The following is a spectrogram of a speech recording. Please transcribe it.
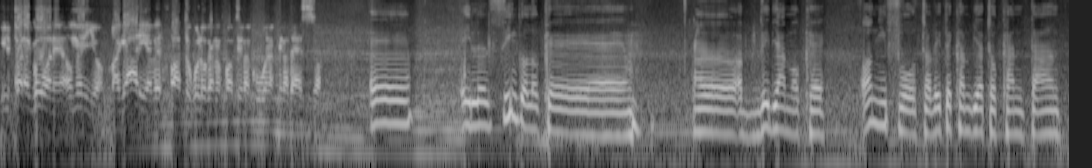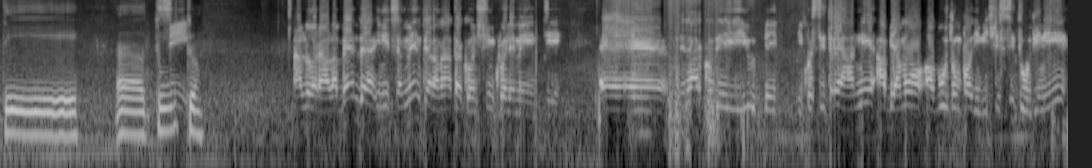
il paragone, o meglio, magari aver fatto quello che hanno fatto in Lacuna fino adesso. E il singolo che eh, vediamo che ogni foto avete cambiato cantanti, eh, tutto. Sì. Allora, la band inizialmente era nata con cinque elementi. Eh, nell'arco dei- dei- di questi tre anni abbiamo avuto un po' di vicissitudini, eh,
